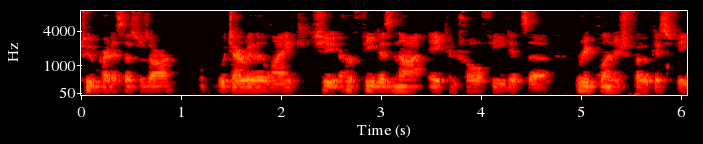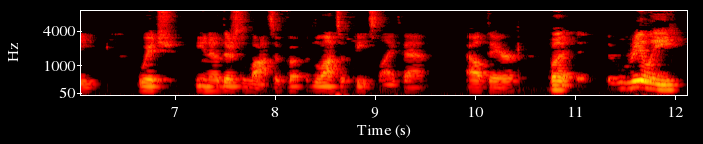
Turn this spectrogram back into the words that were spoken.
two predecessors are, which I really like. She her feat is not a control feat; it's a replenish focus feat. Which you know, there's lots of lots of feats like that out there. But really,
